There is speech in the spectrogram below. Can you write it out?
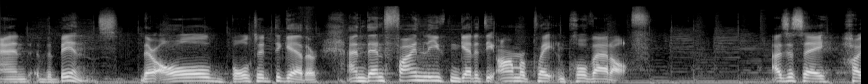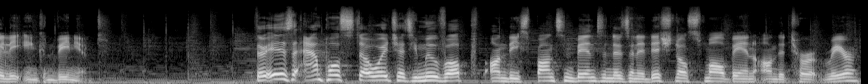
and the bins. They're all bolted together. And then finally you can get at the armor plate and pull that off. As I say, highly inconvenient. There is ample stowage as you move up on the sponson bins and there's an additional small bin on the turret rear.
